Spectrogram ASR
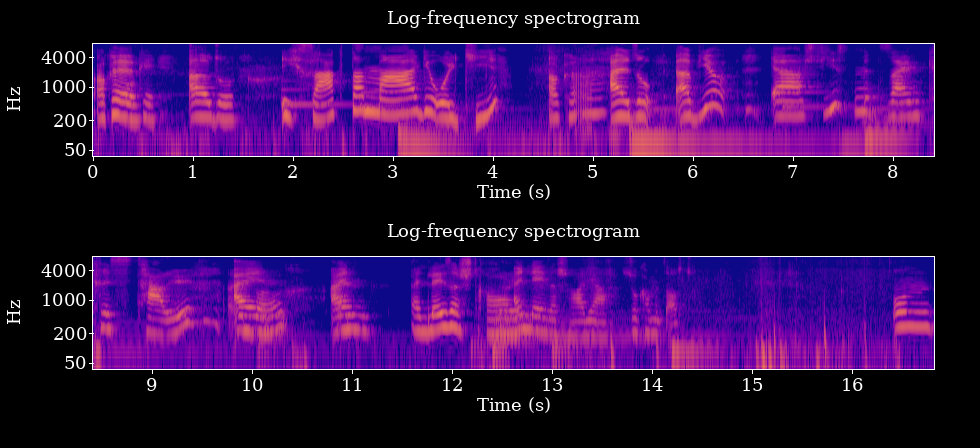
Okay. Okay, also ich sag dann mal die Ulti. Okay. Also, er, wir, er schießt mit seinem Kristall ein, Bauch. ein, Ein Laserstrahl. ein Laserstrahl, ja, so kann man es ausdrücken. Und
